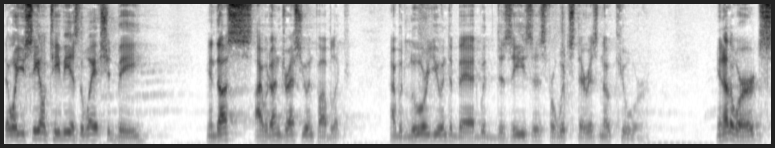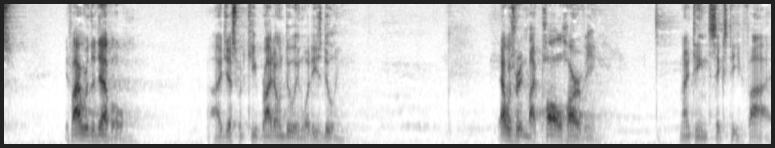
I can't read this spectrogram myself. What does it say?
that what you see on TV is the way it should be, and thus I would undress you in public. I would lure you into bed with diseases for which there is no cure. In other words, if I were the devil, I just would keep right on doing what he's doing. That was written by Paul Harvey, 1965.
